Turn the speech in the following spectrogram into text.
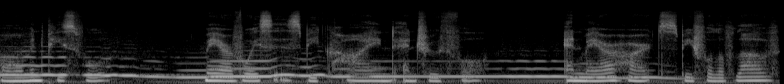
calm and peaceful. May our voices be kind and truthful and may our hearts be full of love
